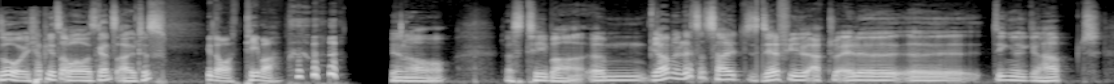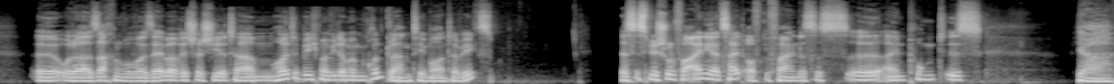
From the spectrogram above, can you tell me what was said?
So, ich habe jetzt aber was ganz Altes. Genau, Thema. Genau, das Thema. Ähm, wir haben in letzter Zeit sehr viel aktuelle äh, Dinge gehabt äh, oder Sachen, wo wir selber recherchiert haben. Heute bin ich mal wieder mit dem Grundlagenthema unterwegs. Das ist mir schon vor einiger Zeit aufgefallen, dass es äh, ein Punkt ist, ja,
